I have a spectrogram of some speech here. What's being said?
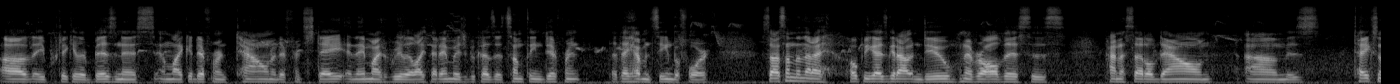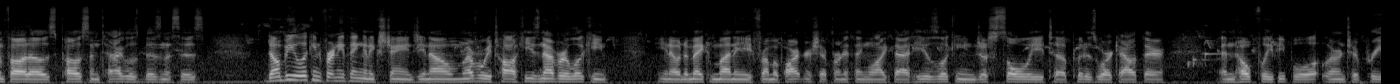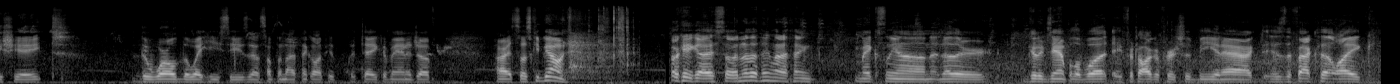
of a particular business in like a different town, a different state, and they might really like that image because it's something different that they haven't seen before. So that's something that I hope you guys get out and do whenever all this is kind of settled down, um, is take some photos, post them, tag those businesses. Don't be looking for anything in exchange, you know, whenever we talk, he's never looking, you know, to make money from a partnership or anything like that. He's looking just solely to put his work out there and hopefully people learn to appreciate the world the way he sees it. That's something I think a lot of people could take advantage of. All right, so let's keep going. Okay guys, so another thing that I think makes Leon another good example of what a photographer should be and act is the fact that like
